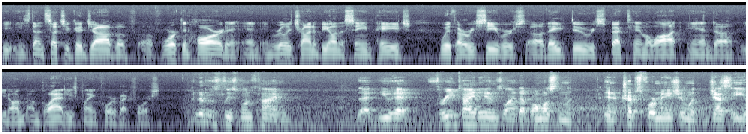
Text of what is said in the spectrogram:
he, he's done such a good job of, of working hard and, and, and really trying to be on the same page with our receivers. Uh, they do respect him a lot, and uh, you know I'm, I'm glad he's playing quarterback for us. I noticed at least one time that you had three tight ends lined up almost in, the, in a trips formation with Jesse.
